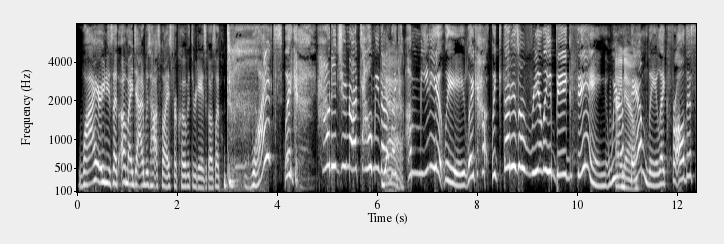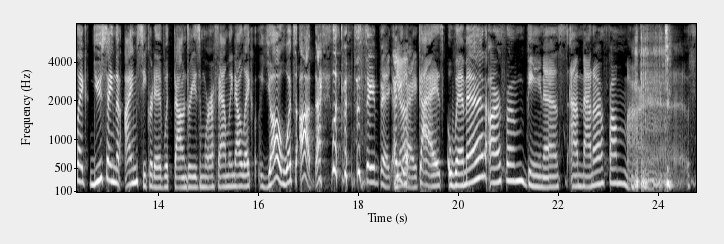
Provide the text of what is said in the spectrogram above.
why are you? And he's like, oh, my dad was hospitalized for COVID three days ago. I was like, what? Like, how did you not tell me that? Yeah. Like immediately? Like, how? Like that is a really big thing. We're a family. Like for all this, like you saying that I'm secretive with boundaries and we're a family now. Like, yo, what's up? Like that's the same thing. Anyway, guys, women are from Venus and men are from Mars.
